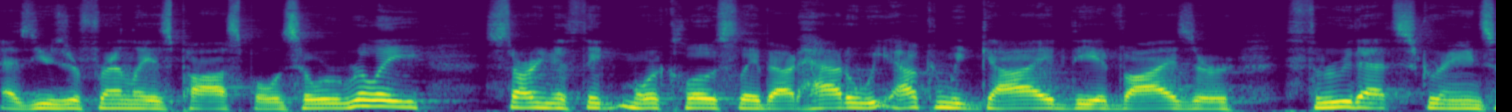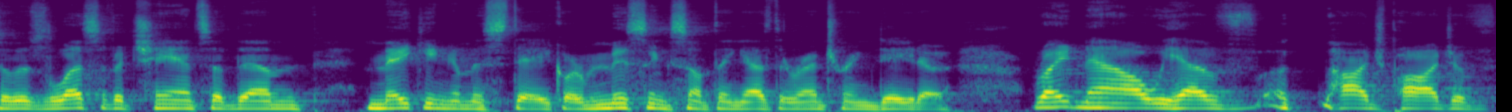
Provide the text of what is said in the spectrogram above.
as user friendly as possible. And so we're really starting to think more closely about how do we how can we guide the advisor through that screen so there's less of a chance of them making a mistake or missing something as they're entering data. Right now we have a hodgepodge of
